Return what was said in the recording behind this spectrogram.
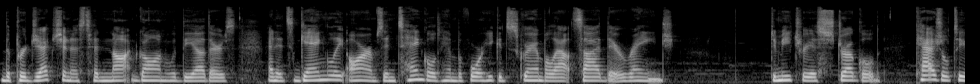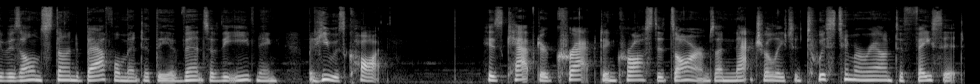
The projectionist had not gone with the others, and its gangly arms entangled him before he could scramble outside their range. Demetrius struggled, casualty of his own stunned bafflement at the events of the evening, but he was caught. His captor cracked and crossed its arms unnaturally to twist him around to face it.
